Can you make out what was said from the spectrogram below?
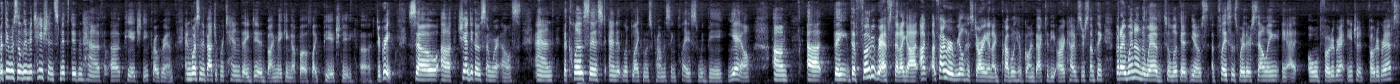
But there was a limitation. Smith didn't have a PhD program and wasn't about to pretend they did by making up a like PhD uh, degree. So uh, she had to go somewhere else. And the closest and it looked like most promising place would be Yale. Um, uh, the, the photographs that I got, I, if I were a real historian, I'd probably have gone back to the archives or something. But I went on the web to look at you know places where they're selling uh, old photograph, ancient photographs.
